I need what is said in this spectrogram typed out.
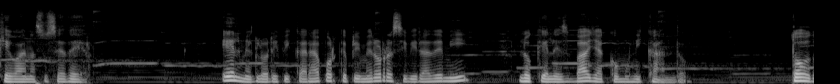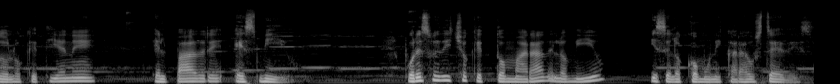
que van a suceder. Él me glorificará porque primero recibirá de mí lo que les vaya comunicando. Todo lo que tiene el Padre es mío. Por eso he dicho que tomará de lo mío y se lo comunicará a ustedes.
